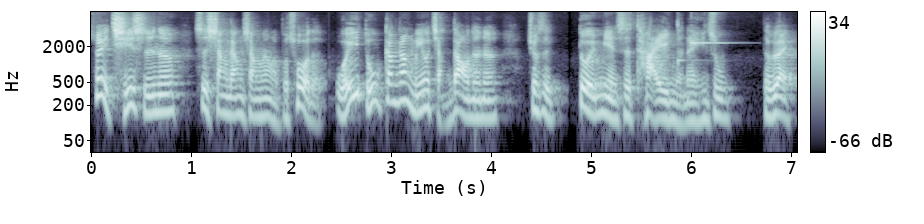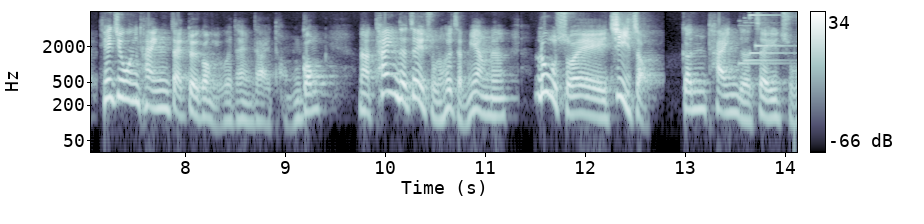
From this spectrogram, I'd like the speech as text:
所以其实呢是相当相当的不错的，唯独刚刚没有讲到的呢，就是对面是太阴的那一柱，对不对？天机问太阴在对宫也会太阴在同宫，那太阴的这一组会怎么样呢？露水忌走跟太阴的这一组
